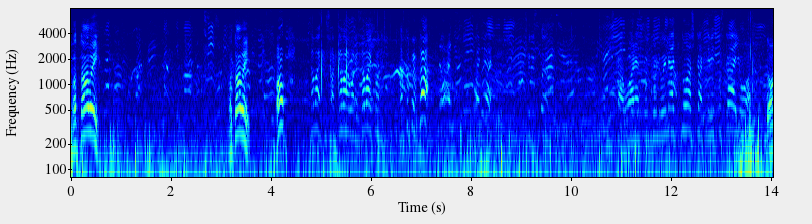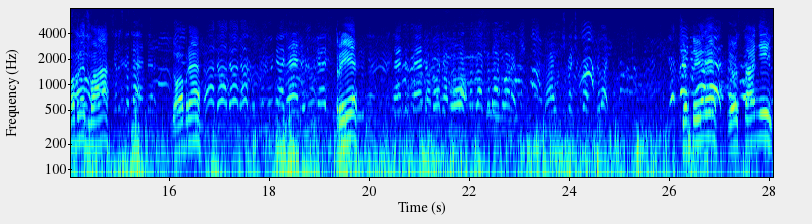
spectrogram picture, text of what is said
Готовий? Готовий? Оп! Давай, Сушак, давай, Борис, давай, сонечко. Наступив, так! Через. Умничка, Орес, контролюй м'яч в ножках, не відпускай його. Добре, два. Через квадрат. Добре. Да, да, да, да, контролюй м'яч, контролюй м'яч. Три. Центр, центр, котику. Квадрат, квадрат, Орес. Давай, четвертий, давай. Чотири. І останній.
